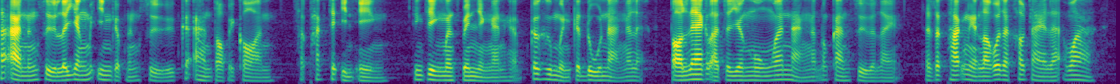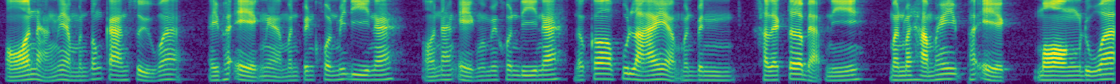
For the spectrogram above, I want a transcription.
ถ้าอ่านหนังสือแล้วยังไม่ in กับหนังสือก็อ่านต่อไปก่อน สักพักจะ in เอง จริง ๆ มันเป็นอย่างนั้นครับ ก็คือเหมือนกับดูหนังนั่นแหละ ตอนแรกเราอาจจะยังงงว่าหนังต้องการสื่ออะไร แต่สักพักเนี่ยเราก็จะเข้าใจแล้วว่า อ๋อหนังเนี่ยมันต้องการสื่อว่าไอ้พระเอกเนี่ยมันเป็นคนไม่ดีนะ อ๋อนางเอกมันเป็นคนดีนะ แล้วก็ผู้ร้ายอะมันเป็น character แบบนี้ มันมาทำให้พระเอกมองดูว่า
